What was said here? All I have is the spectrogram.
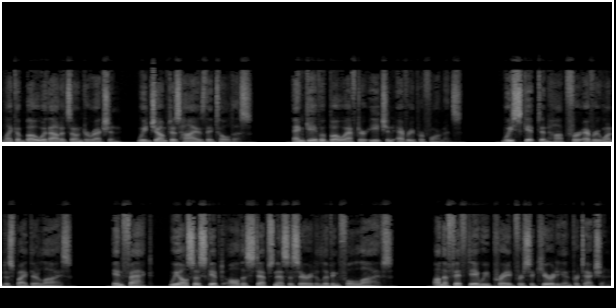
like a bow without its own direction, we jumped as high as they told us. And gave a bow after each and every performance. We skipped and hopped for everyone despite their lies. In fact, we also skipped all the steps necessary to living full lives. On the fifth day, we prayed for security and protection.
